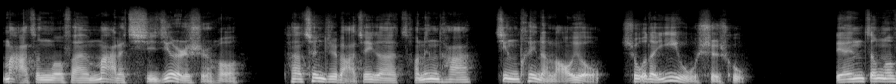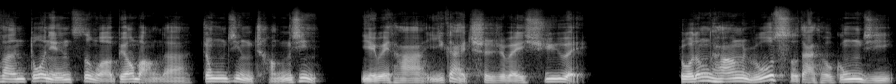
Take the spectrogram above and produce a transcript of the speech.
骂曾国藩骂得起劲儿的时候，他甚至把这个曾令他敬佩的老友说得一无是处，连曾国藩多年自我标榜的忠敬诚信，也被他一概斥之为虚伪。左宗棠如此带头攻击，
